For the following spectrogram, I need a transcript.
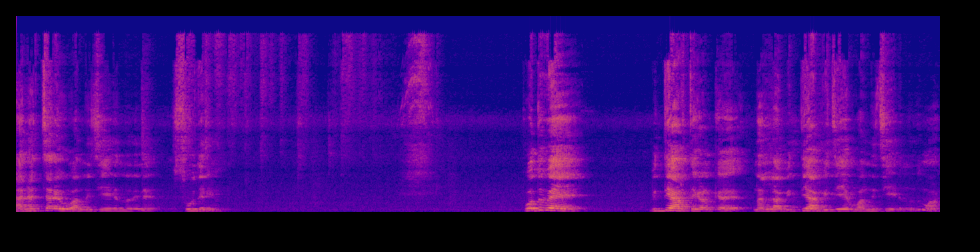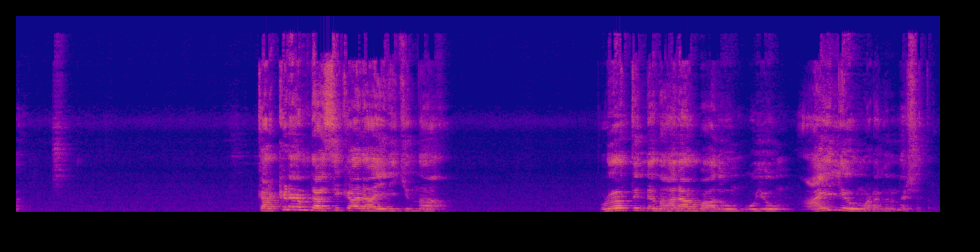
ധനച്ചെലവ് വന്നു ചേരുന്നതിന് സൂചനയുണ്ട്. പൊതുവെ വിദ്യാർത്ഥികൾക്ക് നല്ല വിദ്യാവിജയം വന്നു ചേരുന്നതുമാണ്. കർക്കിടകം രാശിക്കാരായിരിക്കുന്ന പുണറത്തിന്റെ നാലാം പാദവും പൂയവും ആയില്യവും അടങ്ങുന്ന നക്ഷത്രം.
